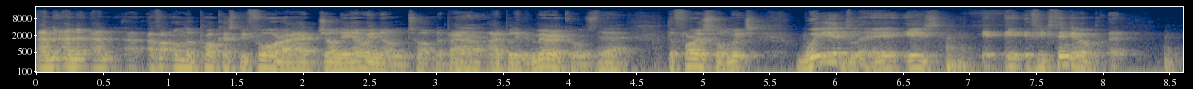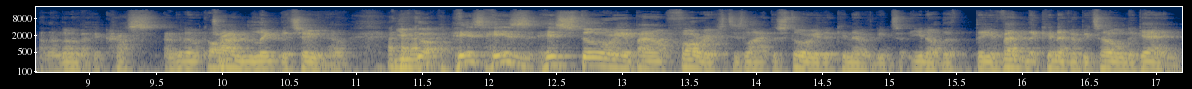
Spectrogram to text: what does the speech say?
And and and I've, on the podcast before, I had Jonny Owen on talking about Yeah. I believe in miracles. The, Yeah. the Forest one, which weirdly is if you think of. A, and I'm going to make a cross. I'm going to Go try on. and link the two now. You've got his his his story about Forest is like the story that can never be, t- you know, the, the event that can never be told again,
